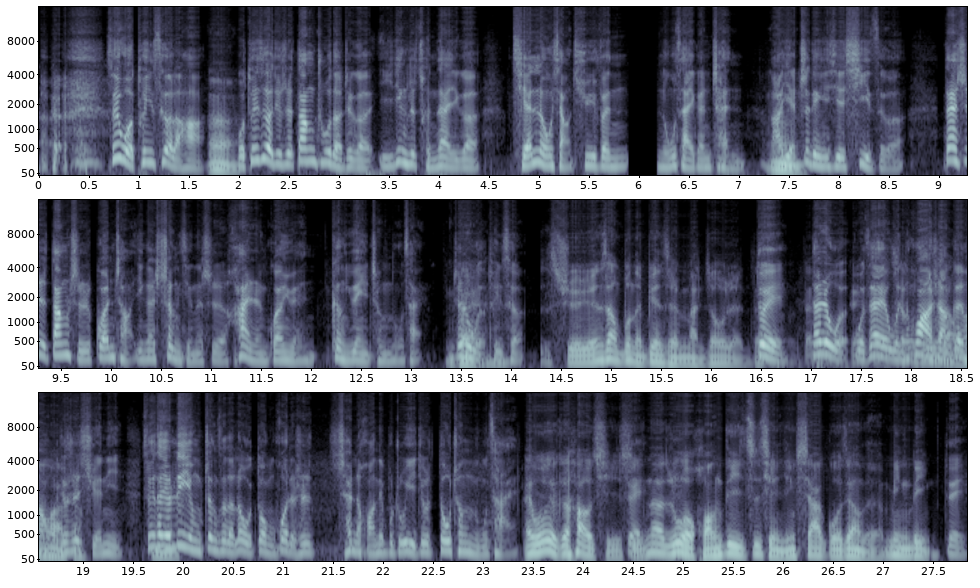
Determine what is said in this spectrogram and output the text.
所以我推测了哈，我推测就是当初的这个一定是存在一个乾隆想区分奴才跟臣啊，也制定一些细则。但是当时官场应该盛行的是汉人官员更愿意称奴才。这是我的推测，血缘上不能变成满洲人。对，但是我我在文化上各方我就是学你，所以他就利用政策的漏洞，或者是趁着皇帝不注意，就都称奴才。哎，我有个好奇是，那如果皇帝之前已经下过这样的命令，对，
